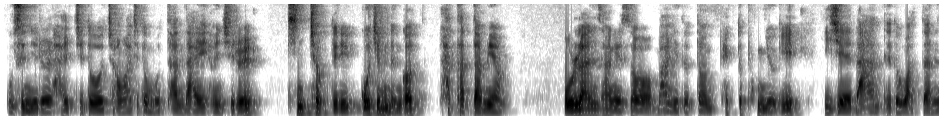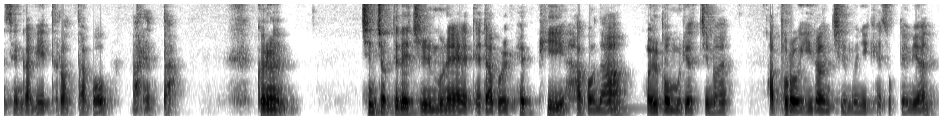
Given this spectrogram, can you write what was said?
무슨 일을 할지도 정하지도 못한 나의 현실을 친척들이 꼬집는 것 같았다며 온라인상에서 많이 듣던 팩트 폭력이 이제 나한테도 왔다는 생각이 들었다고 말했다. 그는 친척들의 질문에 대답을 회피하거나 얼버무렸지만 앞으로 이런 질문이 계속되면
